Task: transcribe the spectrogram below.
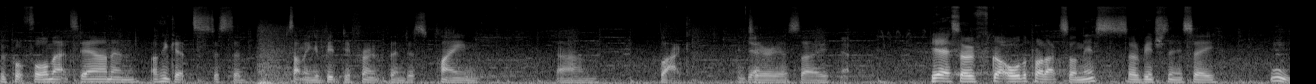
we put formats down, and I think it's just a, something a bit different than just plain um, black interior. So Yeah. yeah, so we've got all the products on this, so it'll be interesting to see Mm.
